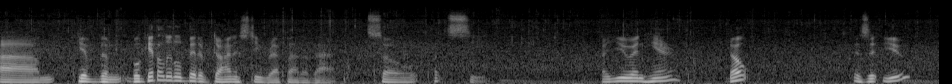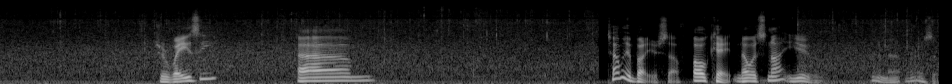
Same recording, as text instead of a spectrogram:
um, give them we'll get a little bit of dynasty rep out of that. So let's see. Are you in here? Nope. Is it you? Gerwazy? um tell me about yourself. Okay no it's not you. Wait a minute where is it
